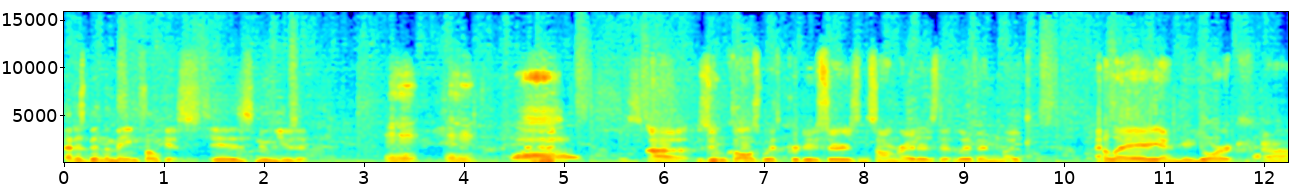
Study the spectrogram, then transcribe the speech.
That has been the main focus is new music. Mm-hmm. Mm-hmm. Wow. Uh, Zoom calls with producers and songwriters that live in like LA and New York. Uh,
